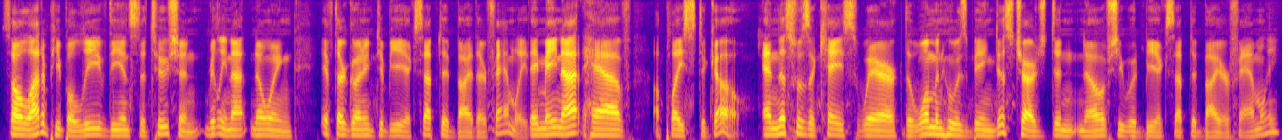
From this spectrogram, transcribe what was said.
So a lot of people leave the institution really not knowing if they're going to be accepted by their family. They may not have a place to go. And this was a case where the woman who was being discharged didn't know if she would be accepted by her family,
